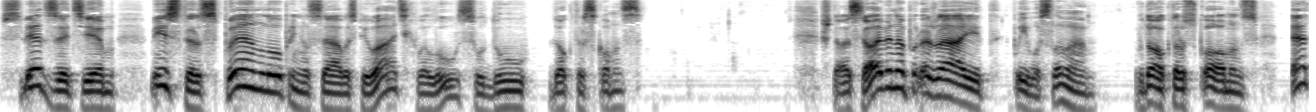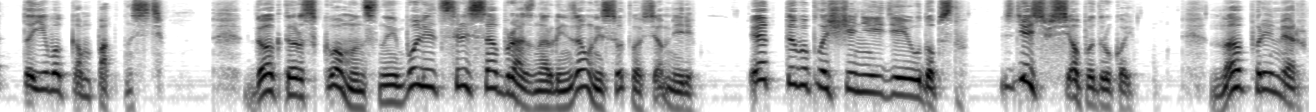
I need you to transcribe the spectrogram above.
Вслед за тем мистер Спенлоу принялся воспевать хвалу суду доктор Скоманс. Что особенно поражает, по его словам, в доктор Скоманс, это его компактность. Доктор Скоммонс наиболее целесообразно организованный суд во всем мире. Это воплощение идеи удобства. Здесь все под рукой. Например,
